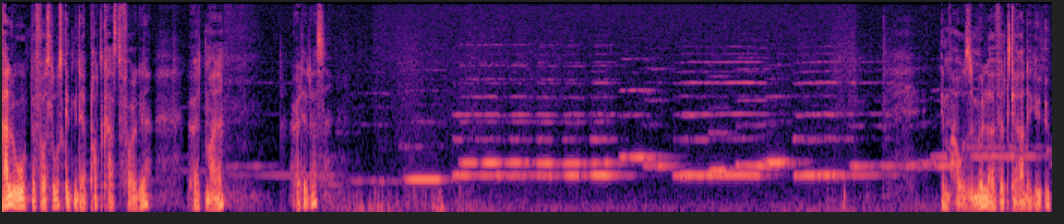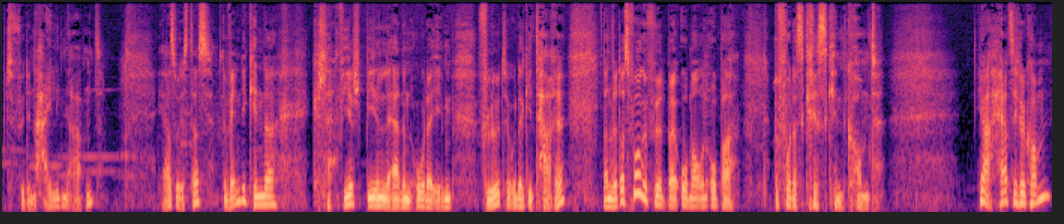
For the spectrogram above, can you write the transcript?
Hallo, bevor es losgeht mit der Podcast-Folge, hört mal. Hört ihr das? Im Hause Müller wird gerade geübt für den Heiligen Abend. Ja, so ist das. Wenn die Kinder Klavier spielen lernen oder eben Flöte oder Gitarre, dann wird das vorgeführt bei Oma und Opa, bevor das Christkind kommt. Ja, herzlich willkommen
